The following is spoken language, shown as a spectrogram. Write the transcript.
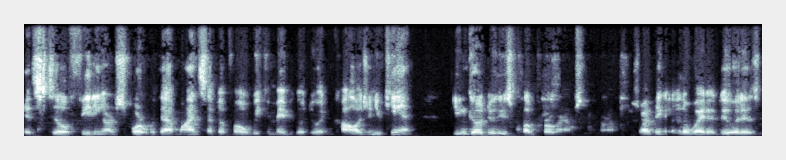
it's still feeding our sport with that mindset of, oh, we can maybe go do it in college. And you can. You can go do these club programs. So I think another way to do it is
